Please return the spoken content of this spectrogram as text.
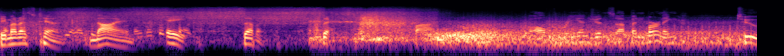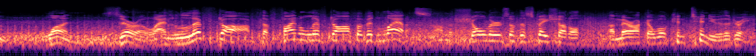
T minus 10, 9, 8, 7, 6, 5. All three engines up and burning. 2, 1, 0. And liftoff, the final liftoff of Atlantis on the shoulders of the space shuttle. America will continue the dream.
